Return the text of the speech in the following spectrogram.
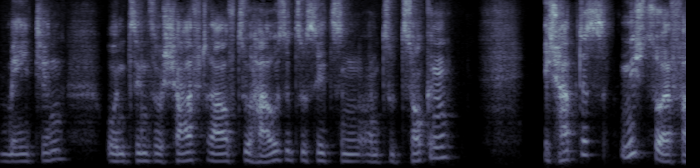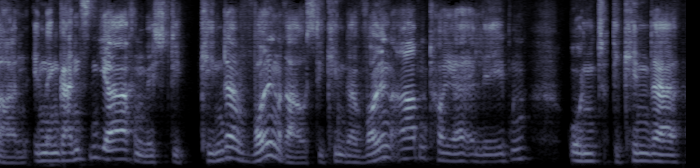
Mädchen und sind so scharf drauf, zu Hause zu sitzen und zu zocken. Ich habe das nicht so erfahren, in den ganzen Jahren nicht. Die Kinder wollen raus, die Kinder wollen Abenteuer erleben und die Kinder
